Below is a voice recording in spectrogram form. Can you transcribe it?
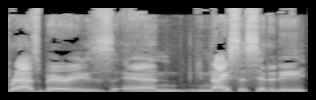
raspberries and nice acidity.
